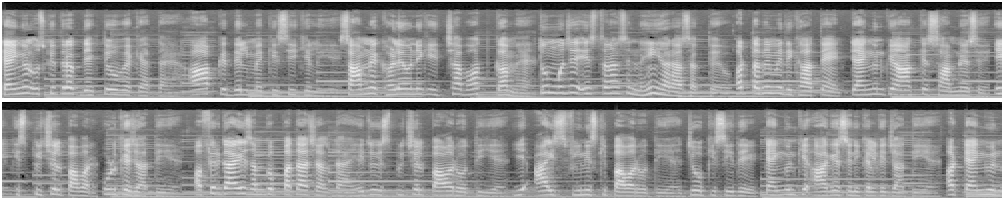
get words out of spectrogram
टेंगन उसकी तरफ़ देखते हुए कहता है, आपके दिल में किसी के लिए सामने खड़े होने की इच्छा बहुत कम है। तुम मुझे इस तरह से नहीं हरा सकते हो। और तभी में दिखाते हैं टेंगन के आँख के सामने से एक स्पिरिचुअल पावर उड़ के जाती है। और फिर गाइस हमको पता चलता है, ये जो स्पिरिचुअल पावर होती है, ये आइस फिनिश की पावर होती है, जो की सीधे टेंगुन के आगे से निकल के जाती है। और टेंगुन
